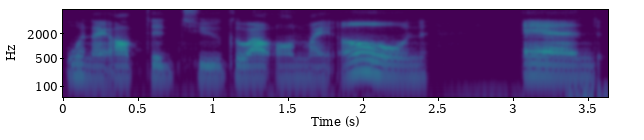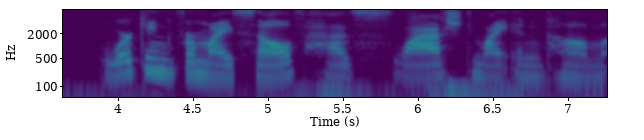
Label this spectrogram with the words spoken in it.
when I opted to go out on my own, and working for myself has slashed my income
